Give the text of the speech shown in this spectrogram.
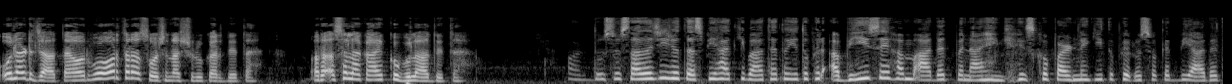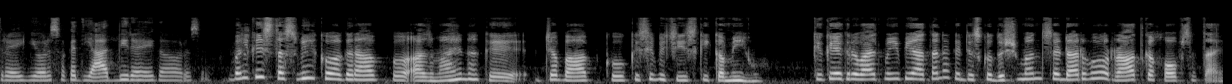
الٹ جاتا ہے اور وہ اور طرح سوچنا شروع کر دیتا ہے اور اصل حقائق کو بلا دیتا ہے۔ اور دوسرے سادہ جی جو تسبیحات کی بات ہے، تو یہ تو پھر ابھی سے ہم عادت بنائیں گے اس کو پڑھنے کی، تو پھر اس وقت بھی عادت رہے گی اور اس وقت یاد بھی رہے گا اور اس بلکہ اس تصویر کو اگر آپ آزمائے نا کہ جب آپ کو کسی بھی چیز کی کمی ہو، کیونکہ ایک روایت میں یہ بھی آتا نا کہ جس کو دشمن سے ڈر ہو اور رات کا خوف ستائے،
